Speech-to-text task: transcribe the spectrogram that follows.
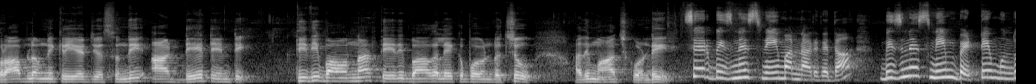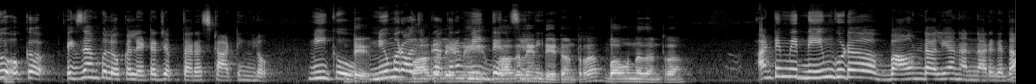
ప్రాబ్లమ్ని క్రియేట్ చేస్తుంది. ఆ డేట్ ఏంటి? తిది బాగున్నా తేదీ బాగా లేకపోయి ఉండొచ్చు. అది మార్చుకోండి. సార్ బిజినెస్ నేమ్ అన్నారు కదా. బిజినెస్ నేమ్ పెట్టే ముందు ఒక ఎగ్జాంపుల్ ఒక లెటర్ చెప్తారా స్టార్టింగ్లో మీకు న్యూమరాలజీ ప్రకారం బాగలేని మీకు బాగలేని తెలిసింది డేట్ అంటారా? బాగున్నది అంటారా అంటే మీరు నేమ్ కూడా బాగుండాలి అని అన్నారు కదా.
